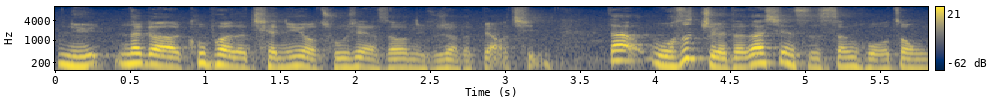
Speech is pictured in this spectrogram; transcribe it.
女那个 Cooper 的前女友出现的时候，女主角的表情，但我是觉得在现实生活中，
